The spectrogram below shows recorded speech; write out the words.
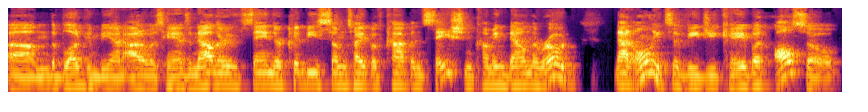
um, the blood can be on Ottawa's hands. And now they're saying there could be some type of compensation coming down the road, not only to VGK, but also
